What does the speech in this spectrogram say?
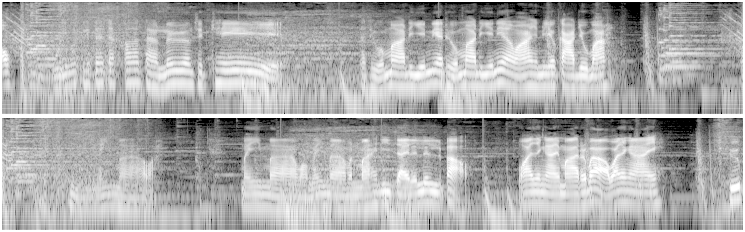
โอ้โหนี่ว่าสเก็ตเตอร์จะเข้าตั้งแต่เริ่มชิดเคแต่ถือว่ามาดีเนี่ยถือว่ามาดีเนี่ยมายังมีโอกาสอยู่มาอืมไม่มาว่ะ ไม่มาว่ะไม่มามันมาให้ดีใจเล่นๆหรือเปล่า ว่ายังไงมาหรือเปล่าว่ายังไงฮึบ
